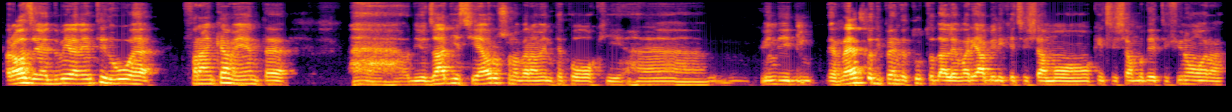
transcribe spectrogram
però oggi nel 2022, francamente, eh, oddio, già 10 euro sono veramente pochi. Eh, quindi il resto dipende tutto dalle variabili che ci siamo, che ci siamo detti finora.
